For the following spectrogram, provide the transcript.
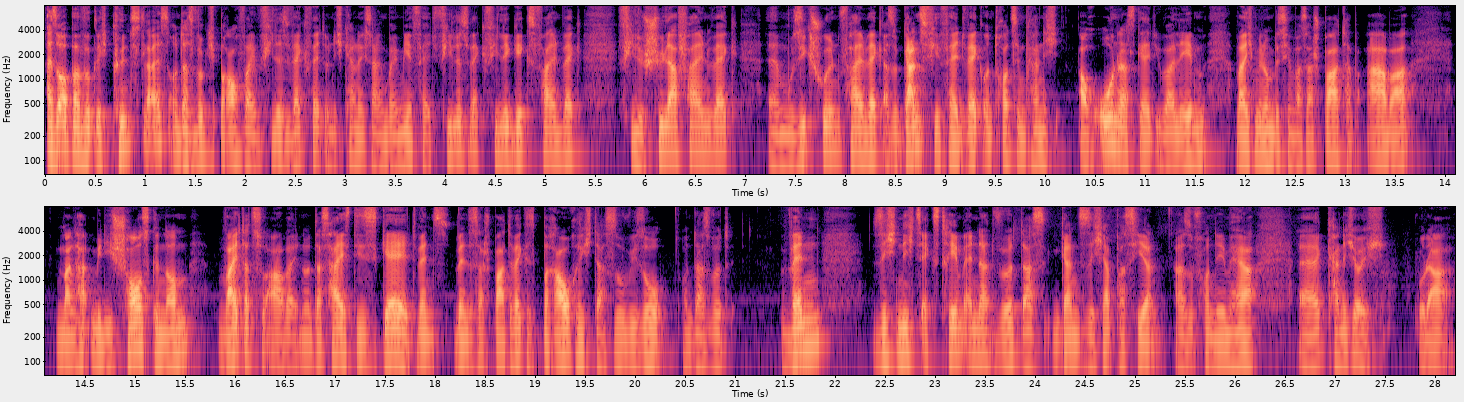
also ob er wirklich Künstler ist und das wirklich braucht, weil ihm vieles wegfällt. Und ich kann euch sagen, bei mir fällt vieles weg. Viele Gigs fallen weg, viele Schüler fallen weg, äh, Musikschulen fallen weg. Also ganz viel fällt weg und trotzdem kann ich auch ohne das Geld überleben, weil ich mir noch ein bisschen was erspart habe. Aber man hat mir die Chance genommen, weiterzuarbeiten. Und das heißt, dieses Geld, wenn's, wenn das Ersparte weg ist, brauche ich das sowieso. Und das wird, wenn sich nichts extrem ändert, wird das ganz sicher passieren. Also von dem her äh, kann ich euch oder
